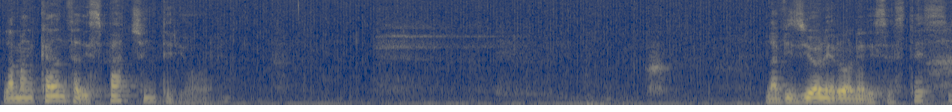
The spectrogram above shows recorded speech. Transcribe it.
la mancanza di spazio interiore. La visione erronea di se stessi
